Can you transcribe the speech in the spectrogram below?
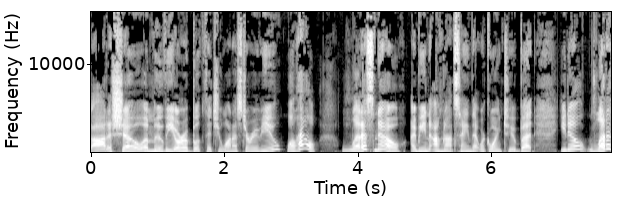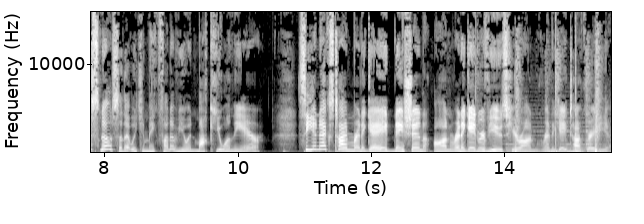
Got a show, a movie, or a book that you want us to review? Well, hell, let us know. I mean, I'm not saying that we're going to, but, you know, let us know so that we can make fun of you and mock you on the air. See you next time, Renegade Nation, on Renegade Reviews here on Renegade Talk Radio.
